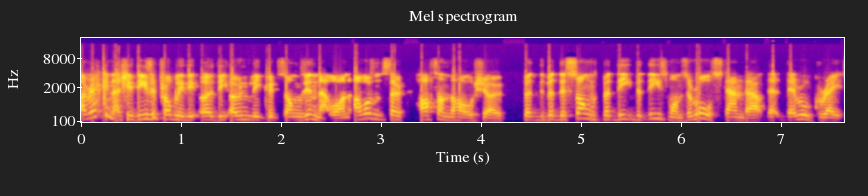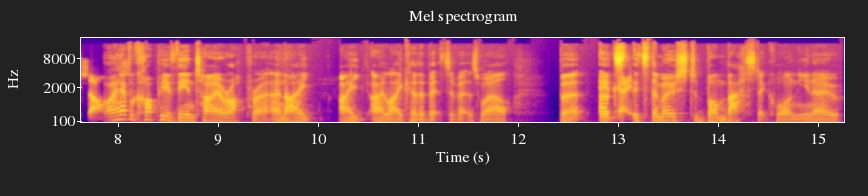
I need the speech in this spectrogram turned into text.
I reckon actually these are probably the uh, the only good songs in that one. I wasn't so hot on the whole show, but but the songs, but the but these ones are all standout. They're, they're all great songs. I have a copy of the entire opera, and I, I, I like other bits of it as well. But it's Okay. it's the most bombastic one, you know,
